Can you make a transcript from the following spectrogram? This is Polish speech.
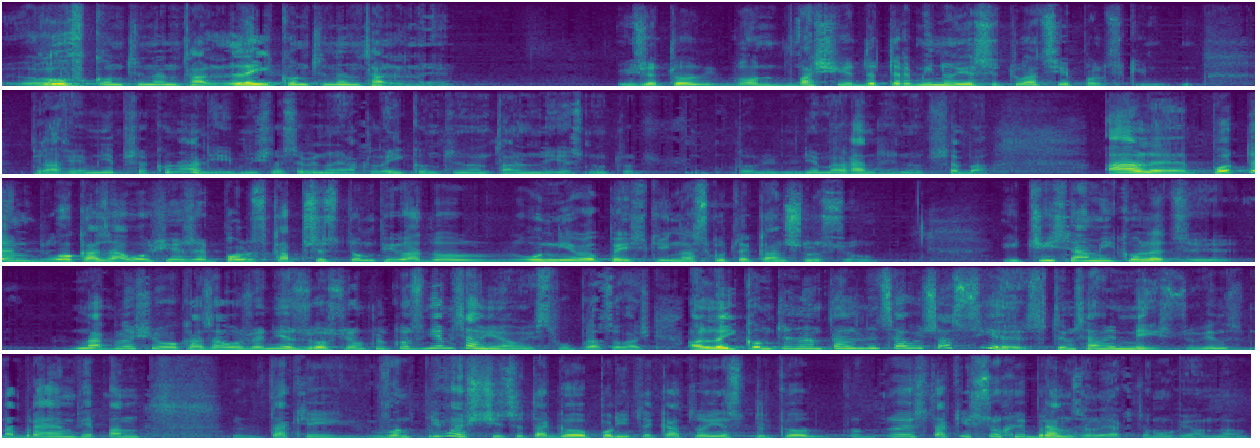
rów kontynentalny, lej kontynentalny. I że to on właściwie determinuje sytuację Polski. Prawie mnie przekonali. Myślę sobie, no jak lej kontynentalny jest, no to, to nie ma rady, no trzeba. Ale potem okazało się, że Polska przystąpiła do Unii Europejskiej na skutek Anschlussu. I ci sami koledzy, nagle się okazało, że nie z Rosją, tylko z Niemcami mamy współpracować. A lej kontynentalny cały czas jest w tym samym miejscu, więc nabrałem, wie pan, takiej wątpliwości, czy ta geopolityka to jest tylko, to jest taki suchy brandzel, jak to mówią. No.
